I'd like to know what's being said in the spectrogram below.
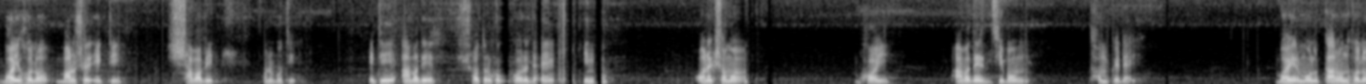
ভয় হলো মানুষের একটি স্বাভাবিক অনুভূতি। এটি আমাদের সতর্ক করে দেয় কিন্তু অনেক সময় ভয় আমাদের জীবন থমকে দেয়। ভয়ের মূল কারণ হলো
